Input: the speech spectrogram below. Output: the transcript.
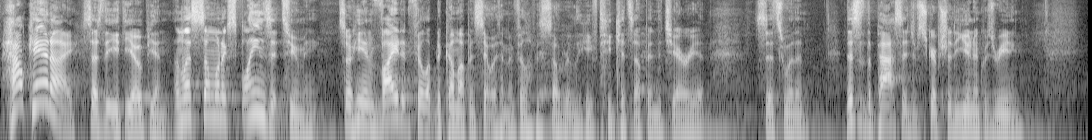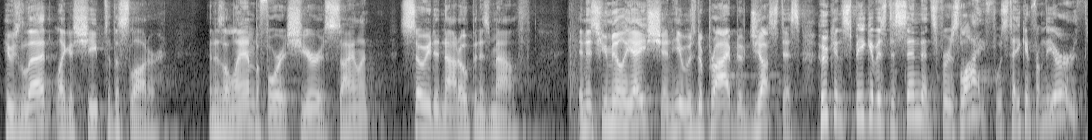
How can I, says the Ethiopian, unless someone explains it to me? So he invited Philip to come up and sit with him, and Philip is so relieved. He gets up in the chariot, sits with him. This is the passage of scripture the eunuch was reading. He was led like a sheep to the slaughter, and as a lamb before its shearer is silent, so he did not open his mouth. In his humiliation, he was deprived of justice. Who can speak of his descendants? For his life was taken from the earth.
